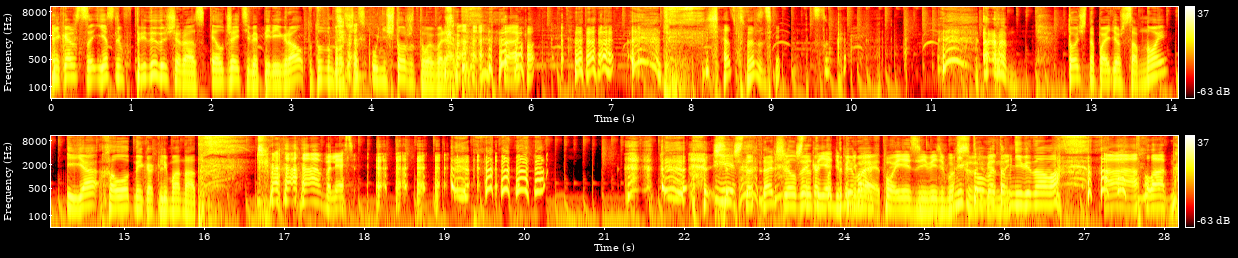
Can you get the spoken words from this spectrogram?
мне кажется, если в предыдущий раз LJ тебя переиграл, то тут он просто сейчас уничтожит твой вариант. Сейчас, подожди. Сука. Точно пойдешь со мной, и я холодный, как лимонад. Блять. И дальше ЛД как я не понимаю в поэзии, видимо, Никто в этом не виноват. А, ладно.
